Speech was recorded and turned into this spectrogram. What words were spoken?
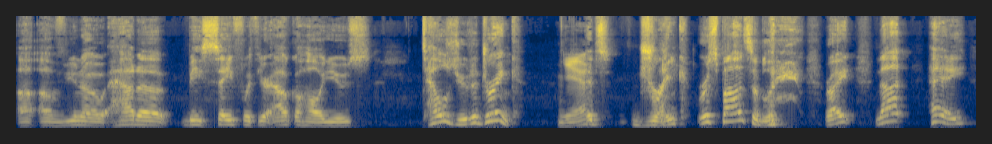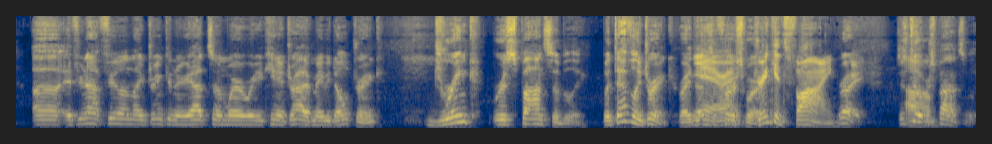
uh, of you know how to be safe with your alcohol use tells you to drink. Yeah, it's drink responsibly, right? Not hey, uh, if you're not feeling like drinking or you're out somewhere where you can't drive, maybe don't drink. Drink responsibly, but definitely drink. Right, that's yeah, the first right. word. Drinking's fine. Right. Just do um, it responsibly.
